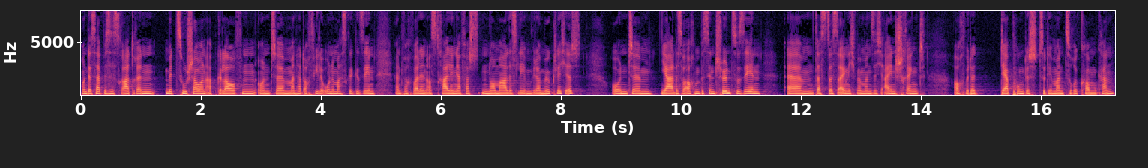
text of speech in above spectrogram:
Und deshalb ist das Radrennen mit Zuschauern abgelaufen und äh, man hat auch viele ohne Maske gesehen, einfach weil in Australien ja fast ein normales Leben wieder möglich ist. Und ähm, ja, das war auch ein bisschen schön zu sehen, ähm, dass das eigentlich, wenn man sich einschränkt, auch wieder der Punkt ist, zu dem man zurückkommen kann.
